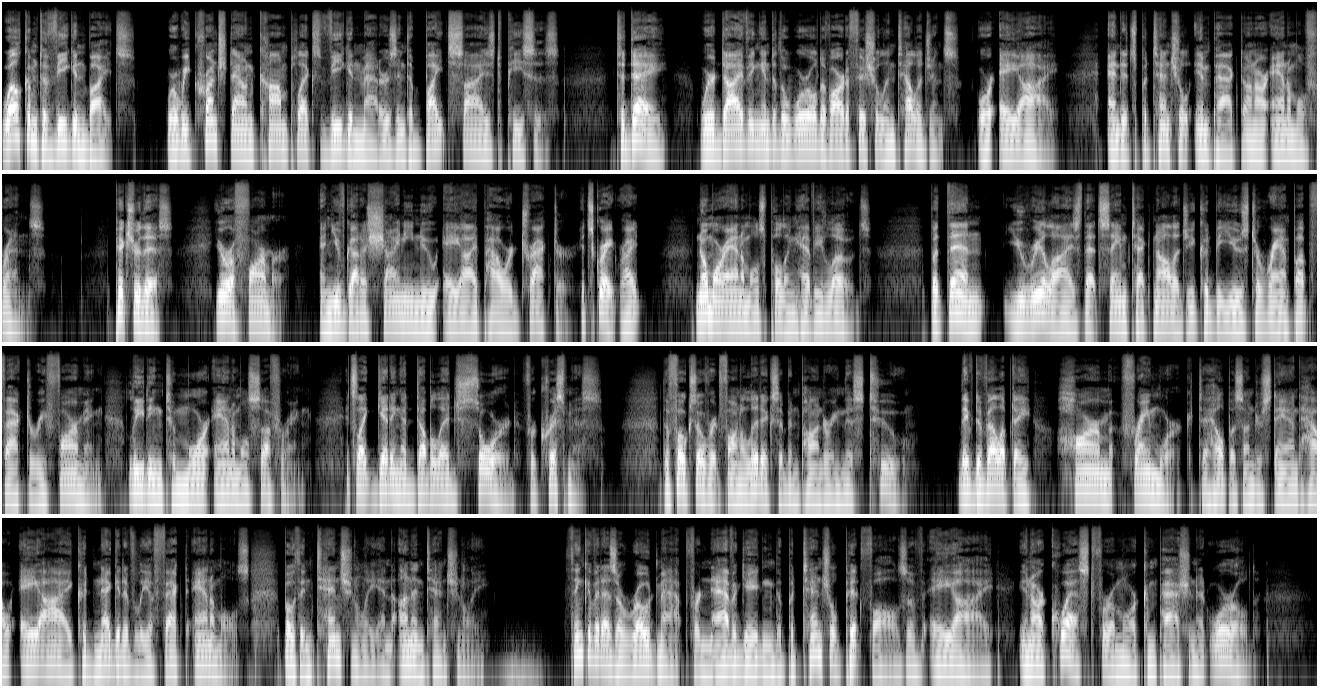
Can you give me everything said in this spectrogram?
Welcome to Vegan Bites, where we crunch down complex vegan matters into bite sized pieces. Today, we're diving into the world of artificial intelligence, or AI, and its potential impact on our animal friends. Picture this you're a farmer, and you've got a shiny new AI powered tractor. It's great, right? No more animals pulling heavy loads. But then, you realize that same technology could be used to ramp up factory farming, leading to more animal suffering. It's like getting a double edged sword for Christmas. The folks over at Faunalytics have been pondering this too. They've developed a harm framework to help us understand how AI could negatively affect animals, both intentionally and unintentionally. Think of it as a roadmap for navigating the potential pitfalls of AI in our quest for a more compassionate world.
